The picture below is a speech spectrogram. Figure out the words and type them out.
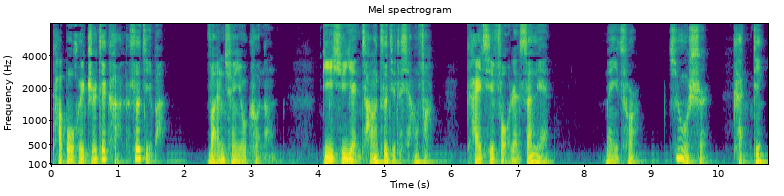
他不会直接砍了自己吧？完全有可能，必须掩藏自己的想法，开启否认三连。没错，就是。肯定，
